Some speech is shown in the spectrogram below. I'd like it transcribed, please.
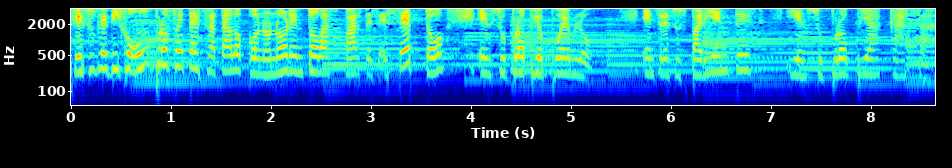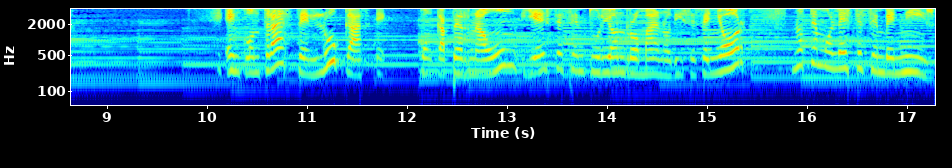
Jesús le dijo, un profeta es tratado con honor en todas partes, excepto en su propio pueblo, entre sus parientes y en su propia casa. En contraste, en Lucas, eh, con Capernaum y este centurión romano, dice, Señor, no te molestes en venir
